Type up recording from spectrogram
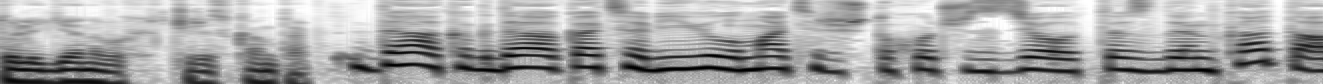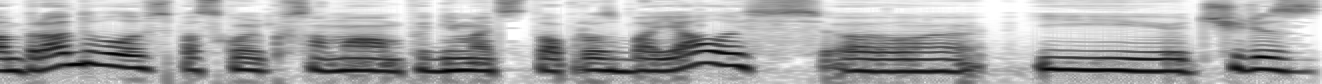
Тулигеновых через ВКонтакте. Да, когда Катя объявила матери, что хочет сделать тест ДНК, то обрадовалась, поскольку сама поднимать этот вопрос боялась. Э, и через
